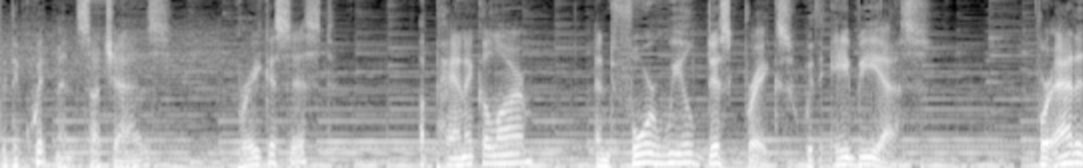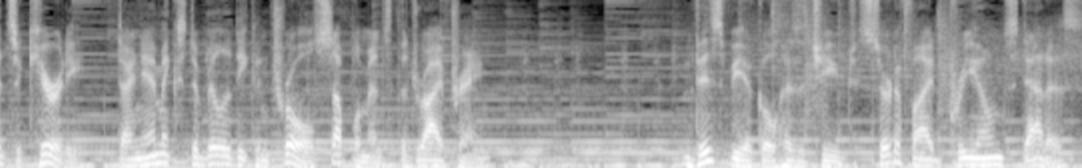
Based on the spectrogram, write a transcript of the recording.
with equipment such as brake assist, a panic alarm, and four-wheel disc brakes with ABS. For added security, Dynamic Stability Control supplements the drivetrain. This vehicle has achieved certified pre-owned status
